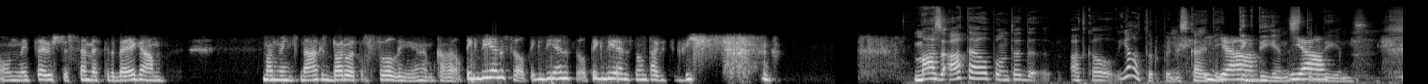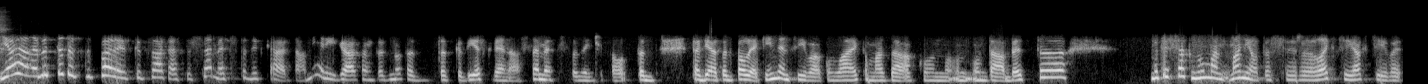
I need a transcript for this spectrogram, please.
un ir sevišķi uz semestra beigām. Man viņas nāks barot ar solījumiem, ka vēl tik dienas, vēl tik dienas, vēl tik dienas, un tagad viss. maza atelpa, un tad atkal jāturpina skaitīt jā, tik dienas, jā. tik dienas. Jā, jā, ne, bet tad, tad, pareizi, kad sākās tas semestris, tad ir kā ir tā mierīgāk, un tad, nu, tad, tad kad ieskrienās semestris, tad viņš atkal, tad, tad jā, tad paliek intensīvāk un laika mazāk un, un, un tā, bet, uh, bet es saku, nu, man, man jau tas ir lekcija aktīvai,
